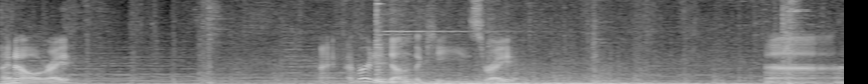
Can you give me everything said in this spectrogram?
I know, right? Alright, I've already done the keys, right? Uh,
